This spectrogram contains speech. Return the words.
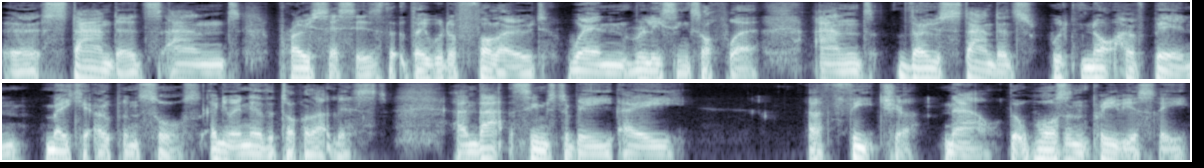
uh, standards and processes that they would have followed when releasing software. And those standards would not have been make it open source anywhere near the top of that list. And that seems to be a, a feature now that wasn't previously.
